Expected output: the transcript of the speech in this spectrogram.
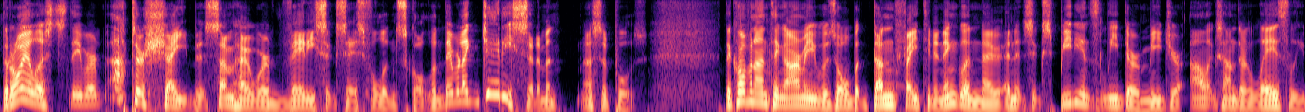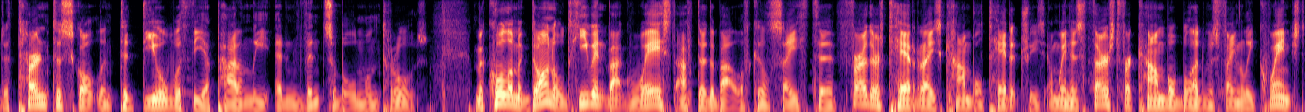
The Royalists, they were utter shite, but somehow were very successful in Scotland. They were like Gerry Cinnamon, I suppose. The Covenanting army was all but done fighting in England now, and its experienced leader, Major Alexander Leslie, returned to Scotland to deal with the apparently invincible Montrose. MacColla MacDonald, he went back west after the Battle of Kilsyth to further terrorise Campbell territories, and when his thirst for Campbell blood was finally quenched,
